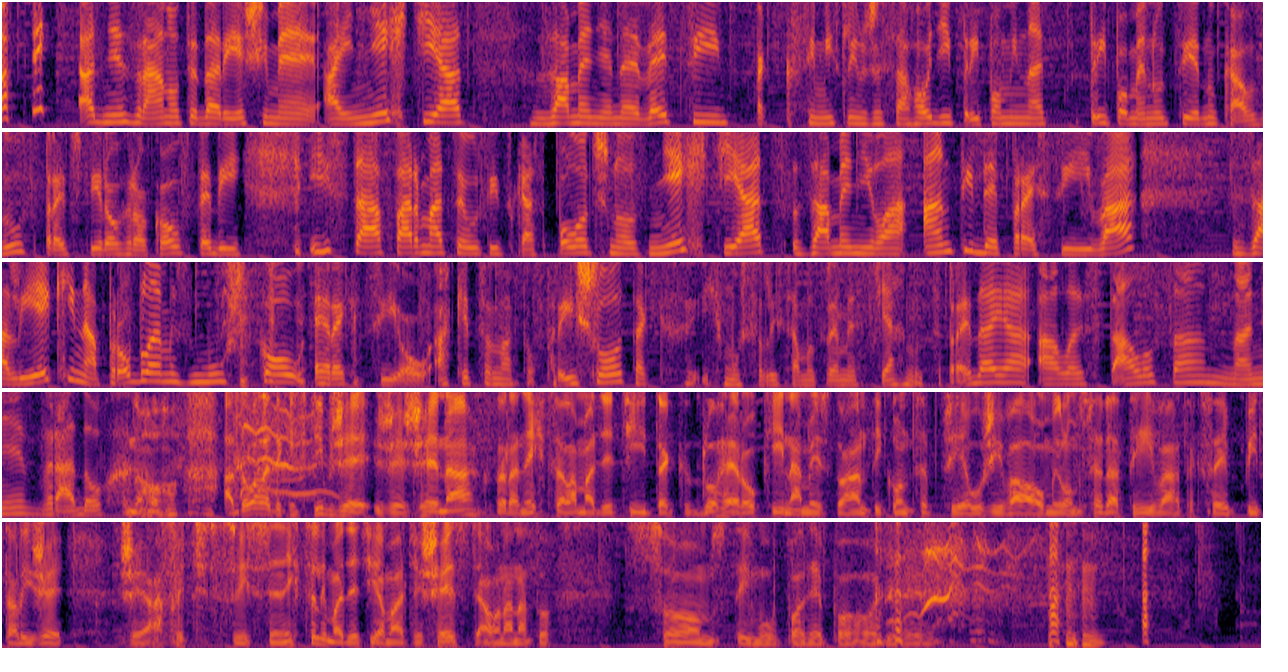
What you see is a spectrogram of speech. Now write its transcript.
A dnes ráno teda riešime aj nechtiac zamenené veci, tak si myslím, že sa hodí pripomínať, pripomenúť si jednu kauzu z pred 4 rokov. Vtedy istá farmaceutická spoločnosť nechtiac zamenila antidepresíva za lieky na problém s mužskou erekciou. A keď sa na to prišlo, tak ich museli samozrejme stiahnuť z predaja, ale stálo sa na ne v radoch. No, a to ale taký vtip, že, že žena, ktorá nechcela mať deti, tak dlhé roky namiesto antikoncepcie užívala omylom sedatíva, tak sa jej pýtali, že, že a veď vy ste nechceli mať deti a máte 6 a ona na to som s tým úplne pohode.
